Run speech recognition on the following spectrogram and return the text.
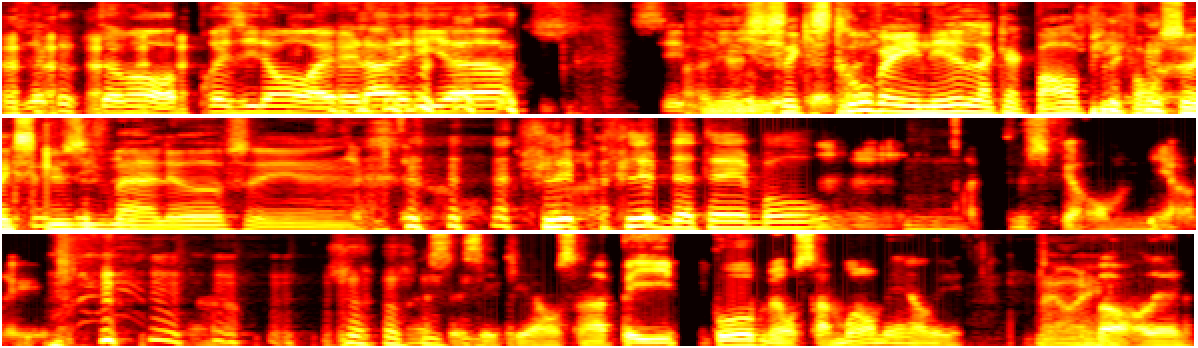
exactement. Président, et là, les gars, c'est Ah, fini. C'est ça qui se trouve à une île à quelque part, puis ils font ça exclusivement là. C'est. euh, Flip, flip de table. On va tous se faire emmerder. Ça, c'est clair. On sera un pays pauvre, mais on sera moins emmerdé. ah ouais. Bordel.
